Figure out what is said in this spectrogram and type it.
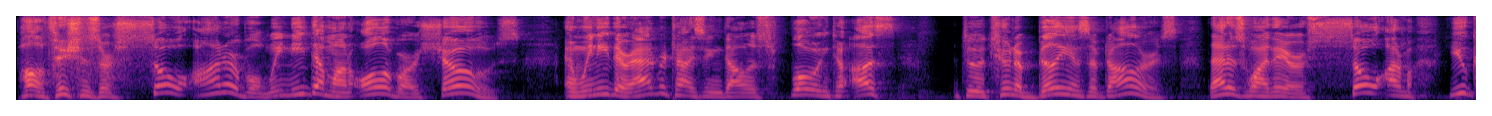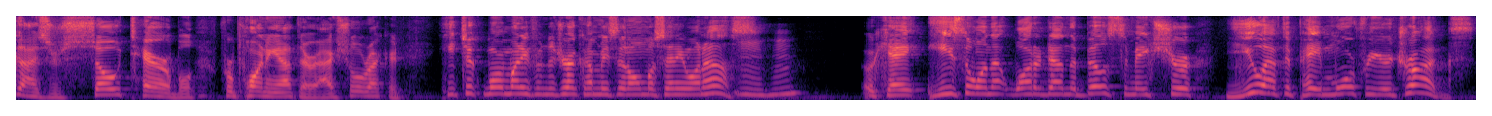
politicians are so honorable. We need them on all of our shows. And we need their advertising dollars flowing to us to the tune of billions of dollars. That is why they are so honorable. You guys are so terrible for pointing out their actual record. He took more money from the drug companies than almost anyone else. Mm-hmm. Okay, he's the one that watered down the bills to make sure you have to pay more for your drugs.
